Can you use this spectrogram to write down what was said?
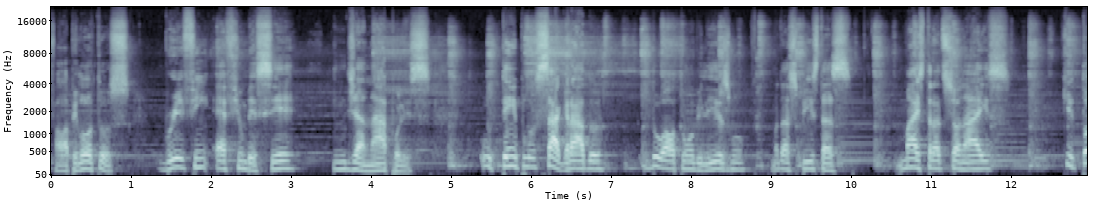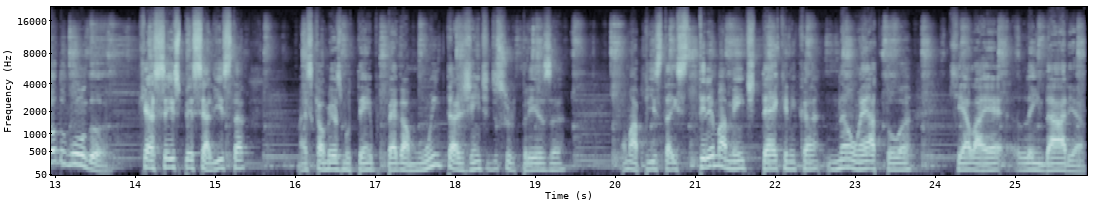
Fala pilotos, Briefing F1BC Indianápolis, o templo sagrado do automobilismo, uma das pistas mais tradicionais que todo mundo quer ser especialista, mas que ao mesmo tempo pega muita gente de surpresa. É uma pista extremamente técnica, não é à toa que ela é lendária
